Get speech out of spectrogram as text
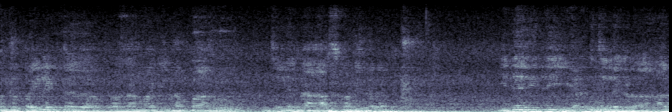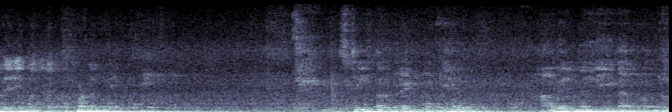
ಒಂದು ಪೈಲಟ್ ಪ್ರೋಗ್ರಾಮ್ ಆಗಿ ನಮ್ಮ ಜಿಲ್ಲೆನ ಆರಿಸ್ಕೊಂಡಿದ್ದಾರೆ. ಇದೇ ರೀತಿ ಎರಡು ಜಿಲ್ಲೆಗಳು, ಹಾವೇರಿ ಮತ್ತು ಕೊಪ್ಪಳದಲ್ಲಿ. ಸ್ಟೀಲ್ ಕಾರ್ಪೊರೇಟ್ ಬಗ್ಗೆ ಹಾವೇರಿನಲ್ಲಿ ಈಗ ಒಂದು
